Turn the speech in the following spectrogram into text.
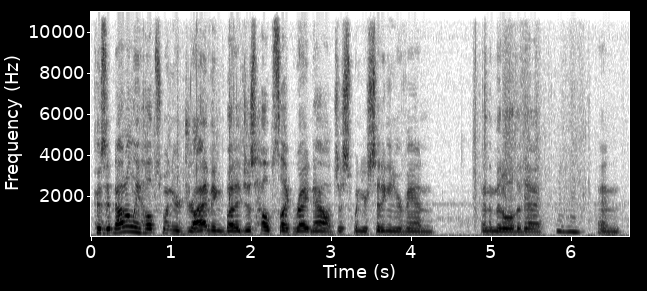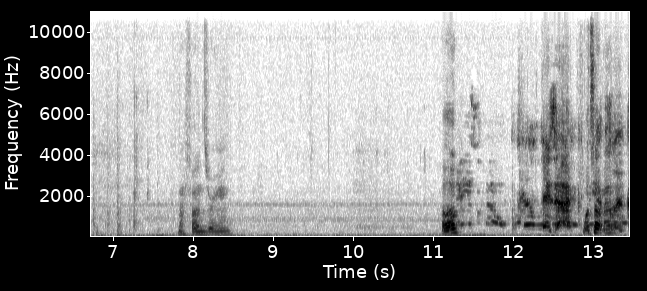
Because it not only helps when you're driving, but it just helps like right now, just when you're sitting in your van in the middle of the day. Mm-hmm. And my phone's ringing. Hello? Hey Zach. What's up, man? Luke.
